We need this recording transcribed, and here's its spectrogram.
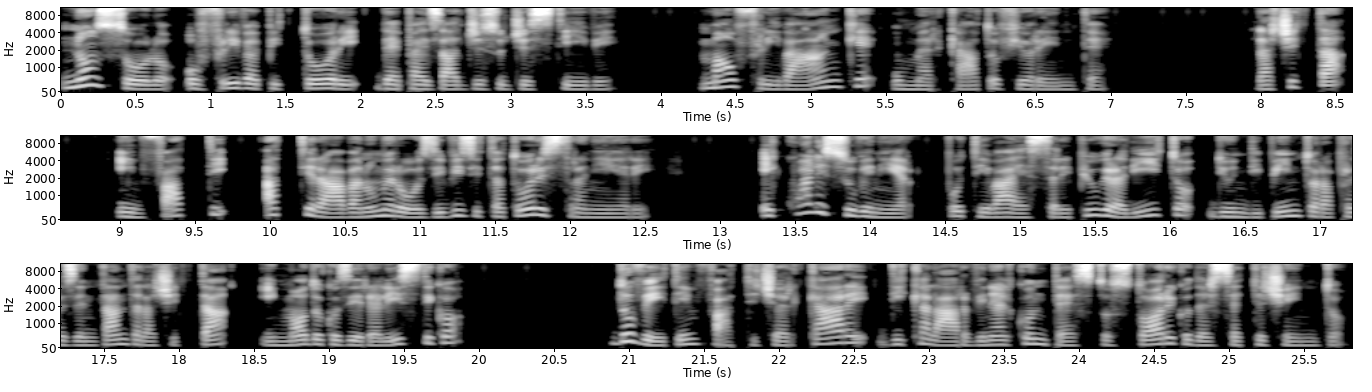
non solo offriva ai pittori dei paesaggi suggestivi, ma offriva anche un mercato fiorente. La città, infatti, attirava numerosi visitatori stranieri. E quale souvenir poteva essere più gradito di un dipinto rappresentante la città in modo così realistico? Dovete infatti cercare di calarvi nel contesto storico del Settecento.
